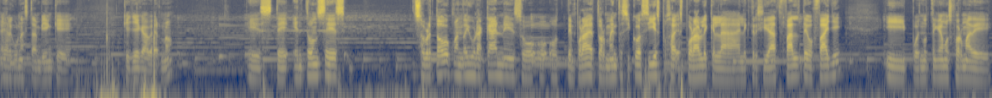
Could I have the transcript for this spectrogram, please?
Hay algunas también que, que llega a ver, ¿no? Este, entonces, sobre todo cuando hay huracanes o, temporada de tormentas y cosas así, es, es probable que la electricidad falte o falle y pues no tengamos forma de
